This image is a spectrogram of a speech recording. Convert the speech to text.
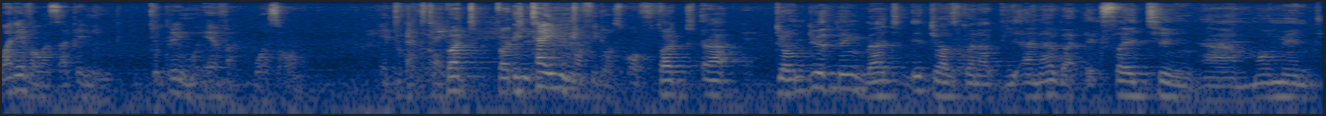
whatever was happening to bring whoever was on at that time but, but the it, timing of it was off but uh, don't you think that it was going to be another exciting uh, moment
